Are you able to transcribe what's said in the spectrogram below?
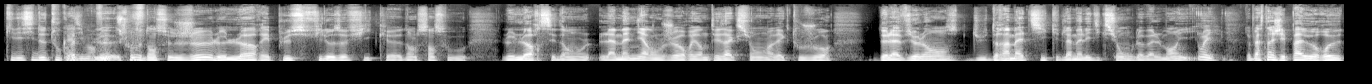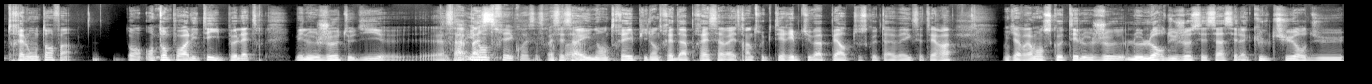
qui décide de tout En fait, quasiment. le- je trouve que dans ce jeu, le lore est plus philosophique euh, dans le sens où le lore, c'est dans la manière dont le jeu oriente tes actions avec toujours de la violence, du dramatique et de la malédiction. Globalement, il- Oui, le personnage n'est pas heureux très longtemps. Enfin, dans- en temporalité, il peut l'être, mais le jeu te dit euh, ça ça va une entrée, quoi. Ça sera Ouais, c'est pas- ça, une entrée, puis l'entrée d'après, ça va être un truc terrible, tu vas perdre tout ce que tu avais, etc. Donc il y a vraiment ce côté, le jeu, le lore du jeu, c'est ça, c'est la culture du,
